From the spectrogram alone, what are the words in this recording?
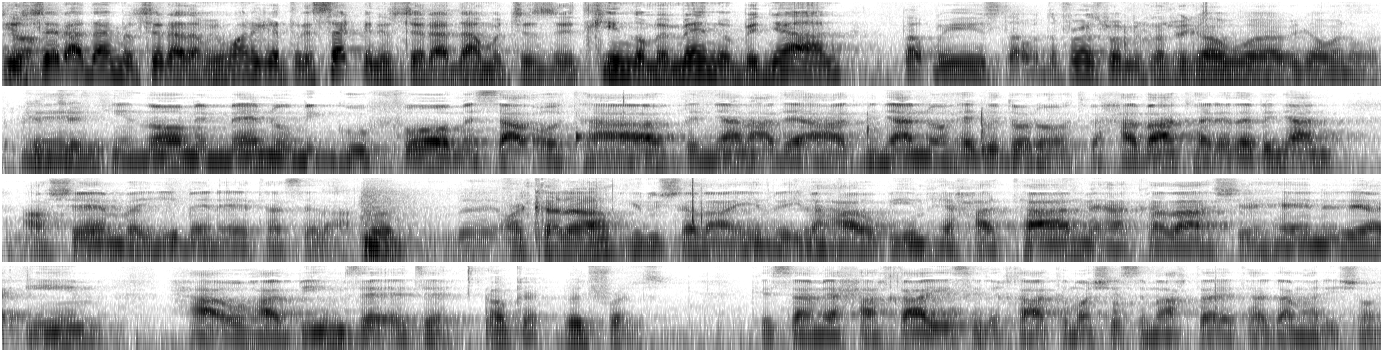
Yosef Adam, Yosef Adam. We want to get to the second Yosef Adam, which is Tkindo Memenu Binyan. But we start with the first one because we go uh, we go in order. Continue. והתקינו ממנו מגופו מסלעותיו, בניין עדי עד, בניין נוהג לדורות, וחווה קרא לבניין, על שם ויהי בן עת הסלע. Arkara. ירושלים, רעים האהובים, החתן והכלה, שהן רעים האוהבים זה את זה. Okay. Good friends. כשמחך יסירך, כמו ששמחת את האדם הראשון.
